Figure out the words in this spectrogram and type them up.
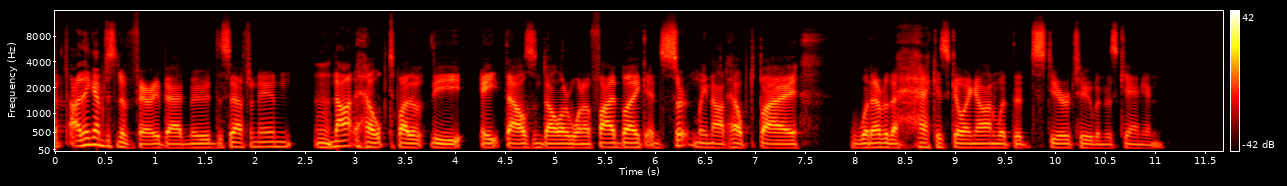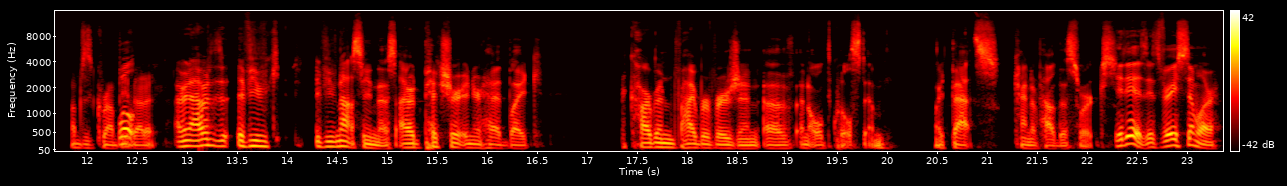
I, I think I'm just in a very bad mood this afternoon. Mm. Not helped by the, the eight thousand dollar 105 bike, and certainly not helped by whatever the heck is going on with the steer tube in this canyon. I'm just grumpy Well, about it. I mean, I would if you if you've not seen this, I would picture in your head like a carbon fiber version of an old quill stem. Like that's kind of how this works. It is. It's very similar.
